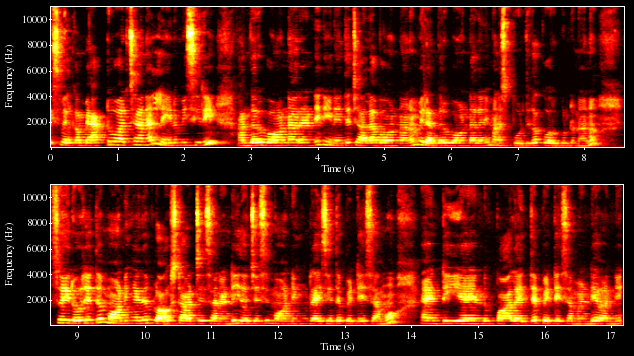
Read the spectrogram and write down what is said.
Friends welcome back to our channel. నేను మీ సిరి. అందరూ బాగున్నారండి? నేనైతే చాలా బాగున్నాను. మీరు అందరూ బాగుండాలని మనస్ఫూర్తిగా కోరుకుంటున్నాను. సో ఈరోజు అయితే మార్నింగ్ అయితే బ్లాగ్ స్టార్ట్ చేశానండి. ఇది వచ్చేసి మార్నింగ్ రైస్ అయితే పెట్టేశాము. అండ్ టీ అండ్ పాలు అయితే పెట్టేశామండి. అవన్నీ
